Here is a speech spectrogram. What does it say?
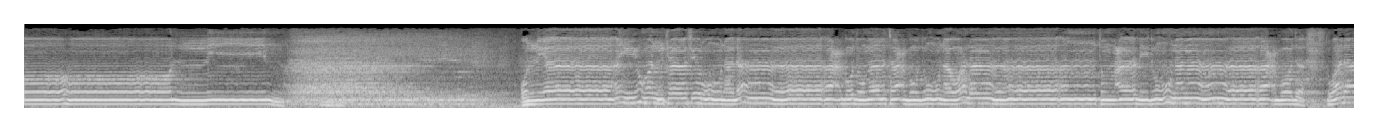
أيها الكافرون لا أعبد ما تعبدون ولا أنتم عابدون ما أعبد ولا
